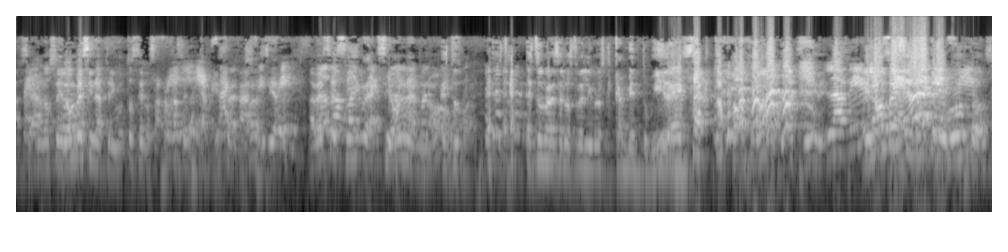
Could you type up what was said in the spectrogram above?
o sea, no sé, el hombre sin atributos se los arrojas Sí, en la cabeza, ¿no? Así, a ver, sí. a ver si así reaccionan, ¿no? Estos, estos, estos van a ser los tres libros que cambian tu vida. Exacto, ¿no? Así La Biblia. El hombre sin atributos.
